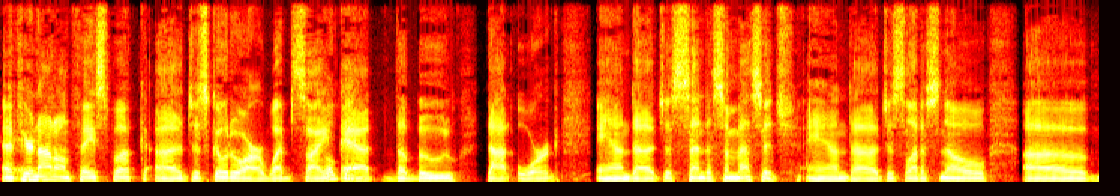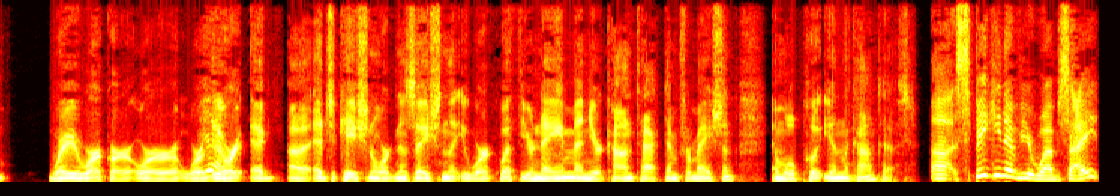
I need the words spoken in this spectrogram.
And if you're not on Facebook, uh, just go to our website Okay. at theboo.org and uh, just send us a message and uh, just let us know uh, where you work or, or, or Yeah. the or, uh, education organization that you work with, your name and your contact information, and we'll put you in the contest. Uh, speaking of your website,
